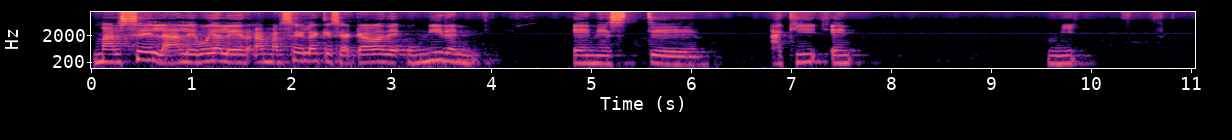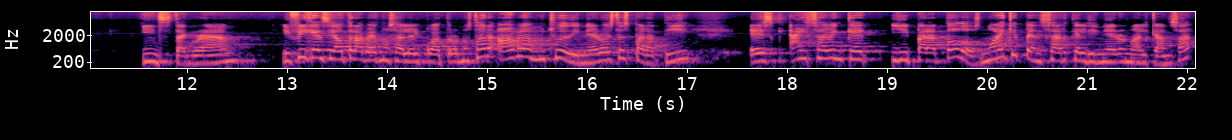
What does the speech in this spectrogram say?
Marcela, le voy a leer a Marcela que se acaba de unir en, en este, aquí en mi Instagram. Y fíjense, otra vez nos sale el 4. Nos habla mucho de dinero, este es para ti. Es, ay, ¿saben qué? Y para todos, no hay que pensar que el dinero no alcanza.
